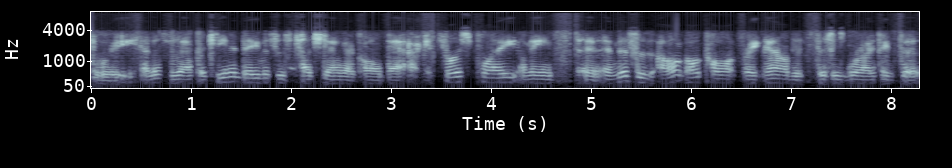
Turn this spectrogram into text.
three, and this was after Keenan Davis's touchdown got called back. First play, I mean, and, and this is, I'll, I'll call it right now that this is where I think that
